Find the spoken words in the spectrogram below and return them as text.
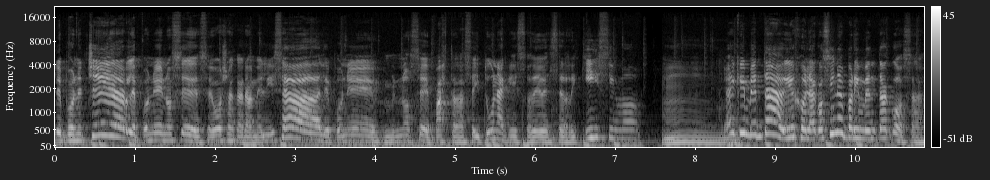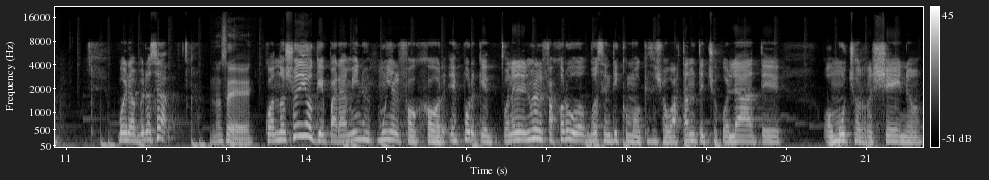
Le pone cheddar, le pone, no sé, cebolla caramelizada, le pone, no sé, pasta de aceituna, que eso debe ser riquísimo. Mm, Hay que inventar, viejo, la cocina es para inventar cosas. Bueno, pero o sea, no sé. ¿eh? Cuando yo digo que para mí no es muy alfajor, es porque poner en un alfajor vos, vos sentís como, qué sé yo, bastante chocolate o mucho relleno.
